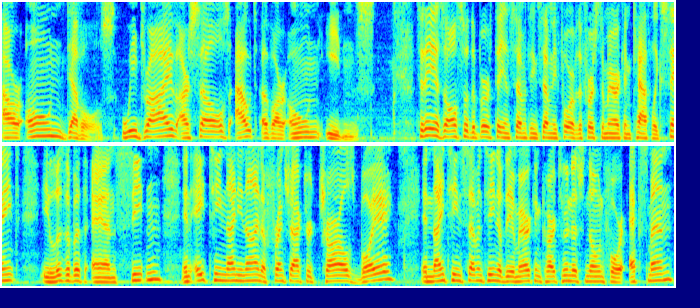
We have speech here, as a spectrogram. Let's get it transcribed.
our own devils. We drive ourselves out of our own Edens. Today is also the birthday in 1774 of the first American Catholic saint, Elizabeth Ann Seton. In 1899, of French actor Charles Boyer. In 1917, of the American cartoonist known for X Men,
